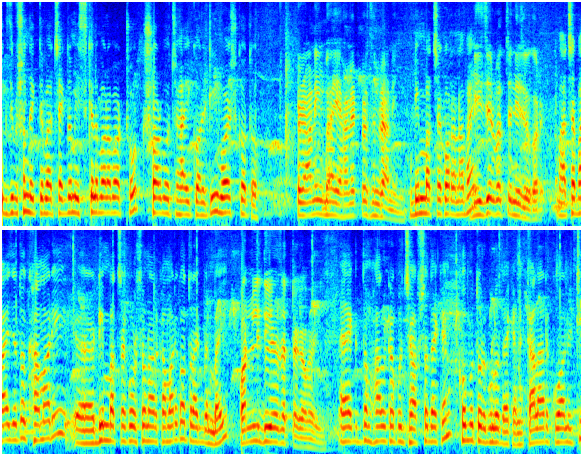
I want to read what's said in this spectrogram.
এক্সিবিশন দেখতে পাচ্ছি একদম স্কেল বরাবর ঠোঁট সর্বোচ্চ হাই কোয়ালিটি বয়স কত? রানিং ভাই হান্ড্রেড পার্সেন্ট রানিং ডিম বাচ্চা করা না ভাই? নিজের বাচ্চা নিজে করে। আচ্ছা ভাই যেহেতু খামারি ডিম বাচ্চা করছে ওনার খামারে কত রাখবেন ভাই? অনলি দুই হাজার টাকা ভাই। একদম হালকা পুর ঝাপসা দেখেন কবুতরগুলো দেখেন কালার কোয়ালিটি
